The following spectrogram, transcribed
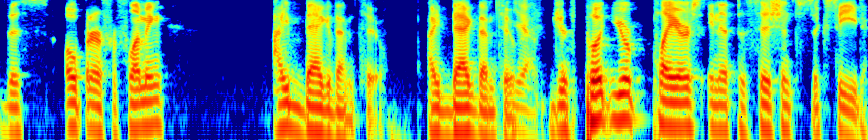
this opener for Fleming? I beg them to. I beg them to. Yeah. Just put your players in a position to succeed.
